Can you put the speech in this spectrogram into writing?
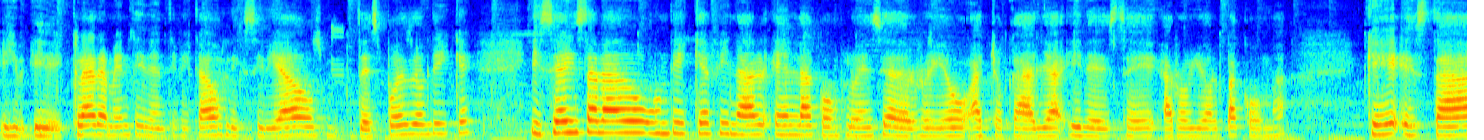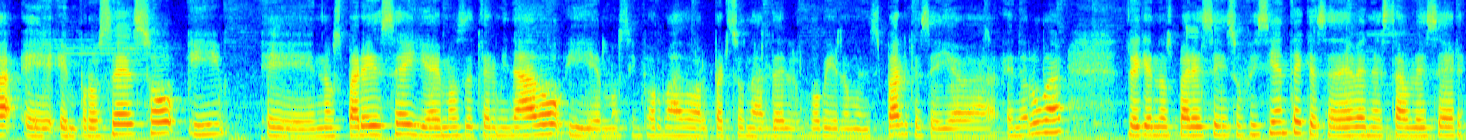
y, claramente identificados lixiviados después del dique y se ha instalado un dique final en la confluencia del río Achocalla y de ese arroyo Alpacoma que está eh, en proceso y eh, nos parece, ya hemos determinado y hemos informado al personal del gobierno municipal que se lleva en el lugar, de que nos parece insuficiente, que se deben establecer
